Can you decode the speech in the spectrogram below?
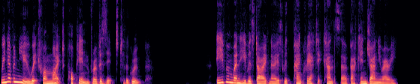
We never knew which one might pop in for a visit to the group. Even when he was diagnosed with pancreatic cancer back in January,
